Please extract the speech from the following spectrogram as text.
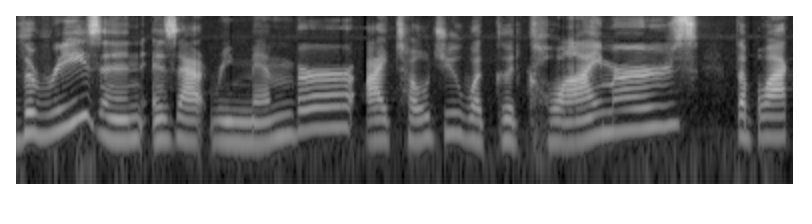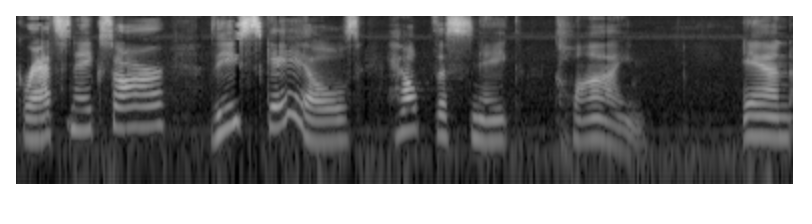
The reason is that remember I told you what good climbers the black rat snakes are? These scales help the snake climb. And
